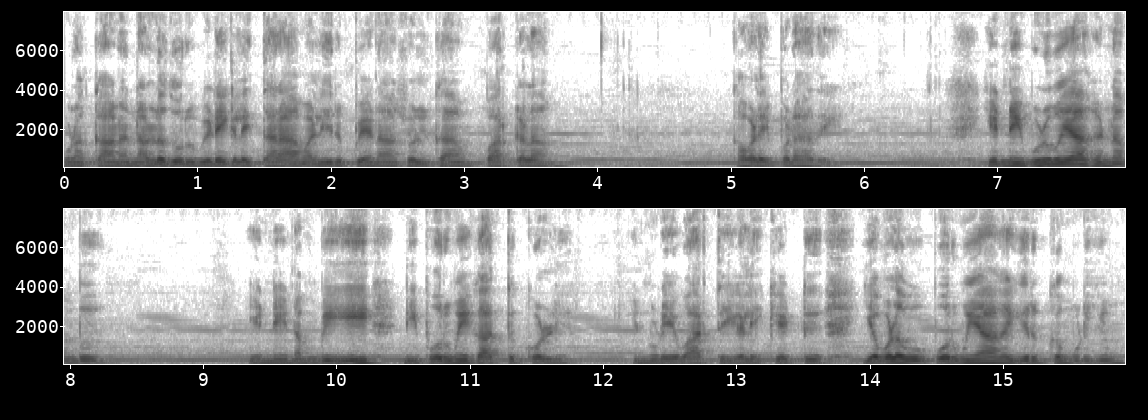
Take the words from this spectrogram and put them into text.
உனக்கான நல்லதொரு விடைகளை தராமல் இருப்பேனா சொல்காம் பார்க்கலாம். கவலைப்படாதே. என்னை முழுமையாக நம்பு. என்னை நம்பி நீ பொறுமை காத்துக்கொள். என்னுடைய வார்த்தைகளை கேட்டு எவ்வளவு பொறுமையாக இருக்க முடியும்?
